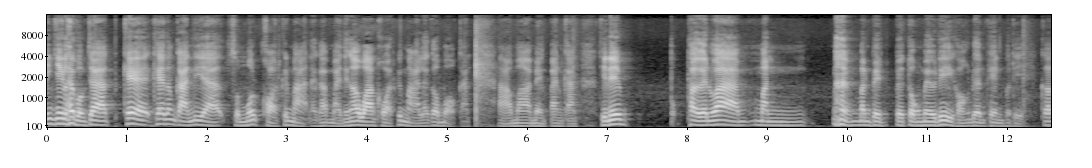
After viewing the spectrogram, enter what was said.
จริง ๆ แล้วผมจะแค่แค่ต้องการที่จะสมมติคอร์ดขึ้นมานะครับ หมายถึงว่าวางคอร์ดขึ้นมาแล้วก็บอกกันเอามาแบ่งปันกัน ทีนี้เผอิญว่ามันมันไปไปตรงเมโลดี้ของเดือนเพนพอดี ก็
